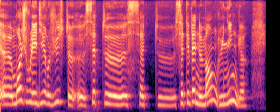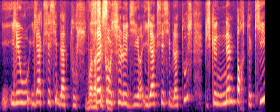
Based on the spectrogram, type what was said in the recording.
Euh, moi, je voulais dire juste, euh, cette, euh, cette, euh, cet événement, running, il est, où? Il est accessible à tous. Voilà, ça, c'est il faut ça. se le dire. Il est accessible à tous, puisque n'importe qui,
